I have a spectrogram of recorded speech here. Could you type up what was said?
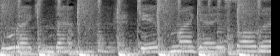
yuragimdan ketmagay sog'in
